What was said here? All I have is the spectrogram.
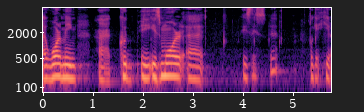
uh, warming uh, could is more uh, is this okay here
